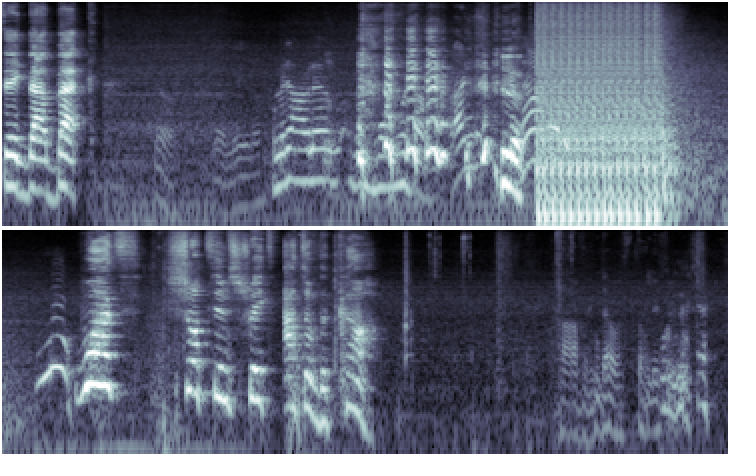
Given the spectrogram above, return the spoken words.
Take that back. Look. What? Shot him straight out of the car.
